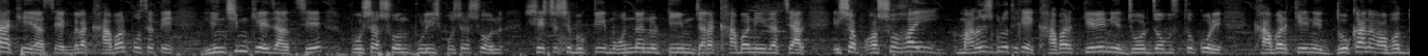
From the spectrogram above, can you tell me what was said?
না খেয়ে আছে। একবেলা খাবার পৌঁছাতে হিমশিম খেয়ে যাচ্ছে। প্রশাসন, পুলিশ প্রশাসন, স্বেচ্ছাসেবক টিম, অন্যান্য টিম যারা খাবার নিয়ে যাচ্ছে আর এইসব অসহায় মানুষগুলো থেকে খাবার কেড়ে নিয়ে জোর জবস্ত করে খাবার কেড়ে নিয়ে দোকান অবদ্ধ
